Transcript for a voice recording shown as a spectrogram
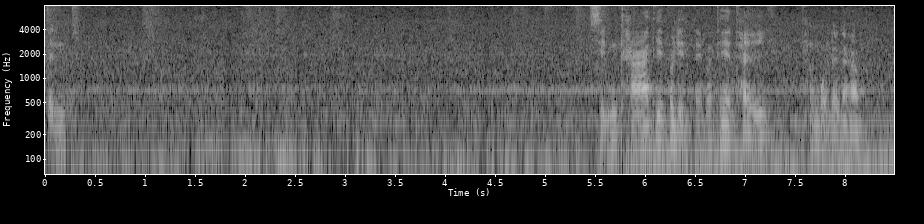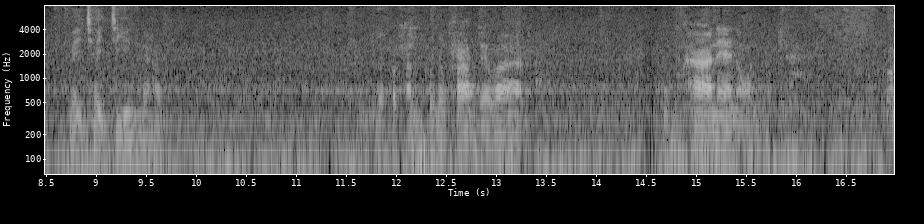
เป็นสินค้าที่ผลิตในประเทศไทยทั้งหมดเลยนะครับ ไม่ใช่จีนนะครับรับประกันคุณภาพได้ว่าคุ้มค่าแน่นอน ก็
